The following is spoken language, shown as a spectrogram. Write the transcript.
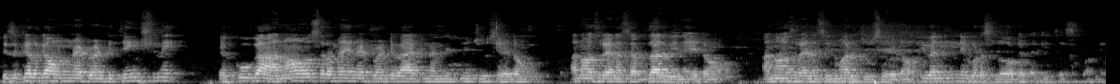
ఫిజికల్గా ఉన్నటువంటి థింగ్స్ని ఎక్కువగా అనవసరమైనటువంటి వాటిని అన్నింటినీ చూసేయడం అనవసరమైన శబ్దాలు వినేయటం అనవసరమైన సినిమాలు చూసేయడం ఇవన్నీ కూడా స్లోగా తగ్గించేసుకోండి.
